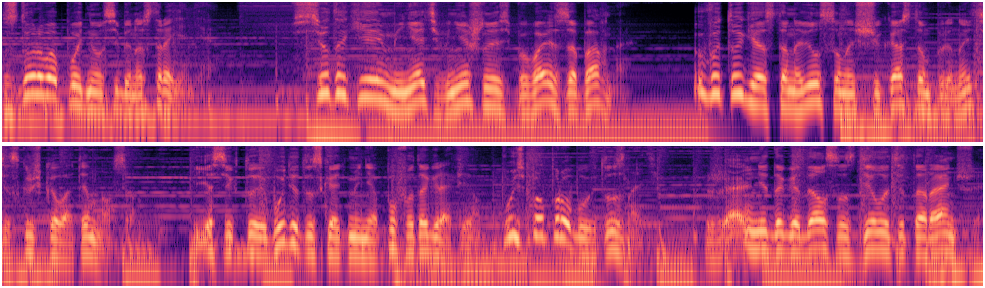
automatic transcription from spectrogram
здорово поднял себе настроение. Все-таки менять внешность бывает забавно. В итоге остановился на щекастом брюнете с крючковатым носом. Если кто и будет искать меня по фотографиям, пусть попробует узнать. Жаль, не догадался сделать это раньше.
